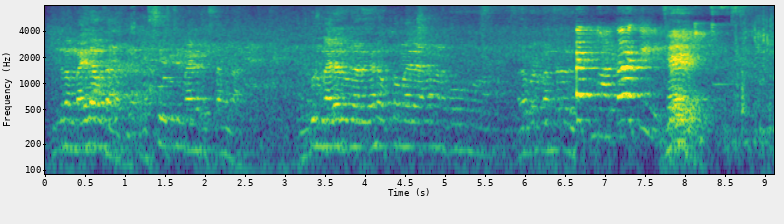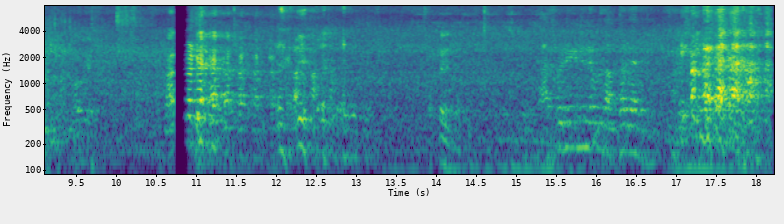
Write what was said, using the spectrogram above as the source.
ఇందులో మహిళ ఉన్నారు ఎస్సీ ఎస్టీ మహిళలు ముగ్గురు మహిళలు ఉన్నారు కానీ ఒక్క మహిళ మనకు మరొకటి माता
